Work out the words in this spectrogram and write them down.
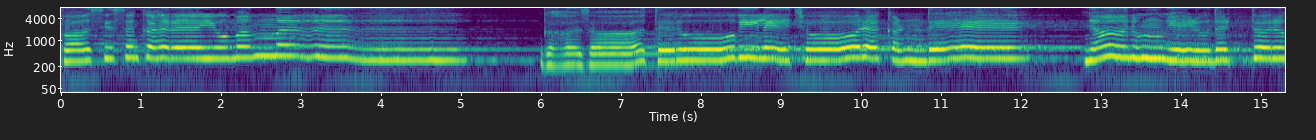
ഫാസിസം കരയുമെന്ന് ഗസാത്തരൂവിലെ ചോര കണ്ടേ. ഞാനും എഴുതട്ടൊരു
